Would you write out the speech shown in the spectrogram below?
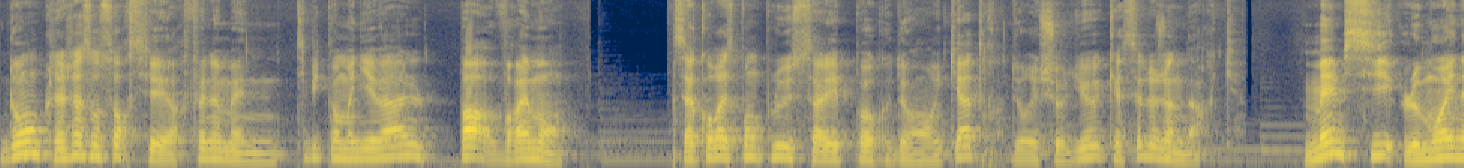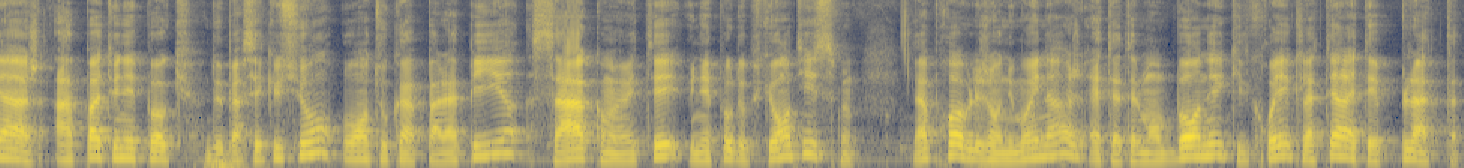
Donc la chasse aux sorcières, phénomène typiquement médiéval Pas vraiment. Ça correspond plus à l'époque de Henri IV, de Richelieu, qu'à celle de Jeanne d'Arc. Même si le Moyen-Âge a pas été une époque de persécution, ou en tout cas pas la pire, ça a quand même été une époque d'obscurantisme. La preuve, les gens du Moyen-Âge étaient tellement bornés qu'ils croyaient que la Terre était plate.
